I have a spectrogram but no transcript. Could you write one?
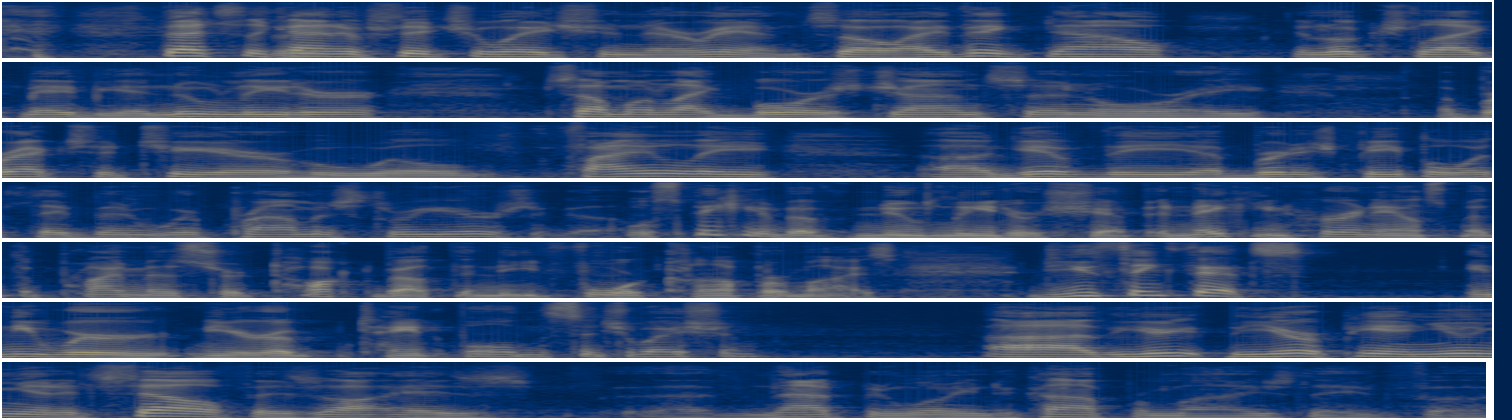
That's the kind of situation they're in. So I think now it looks like maybe a new leader, someone like Boris Johnson or a, a Brexiteer who will finally uh, give the uh, British people what they've been were promised three years ago. Well, speaking of new leadership, in making her announcement, the Prime Minister talked about the need for compromise. Do you think that's anywhere near obtainable in the situation? Uh, the, the, European Union itself has, uh, has uh, not been willing to compromise. They've, uh,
